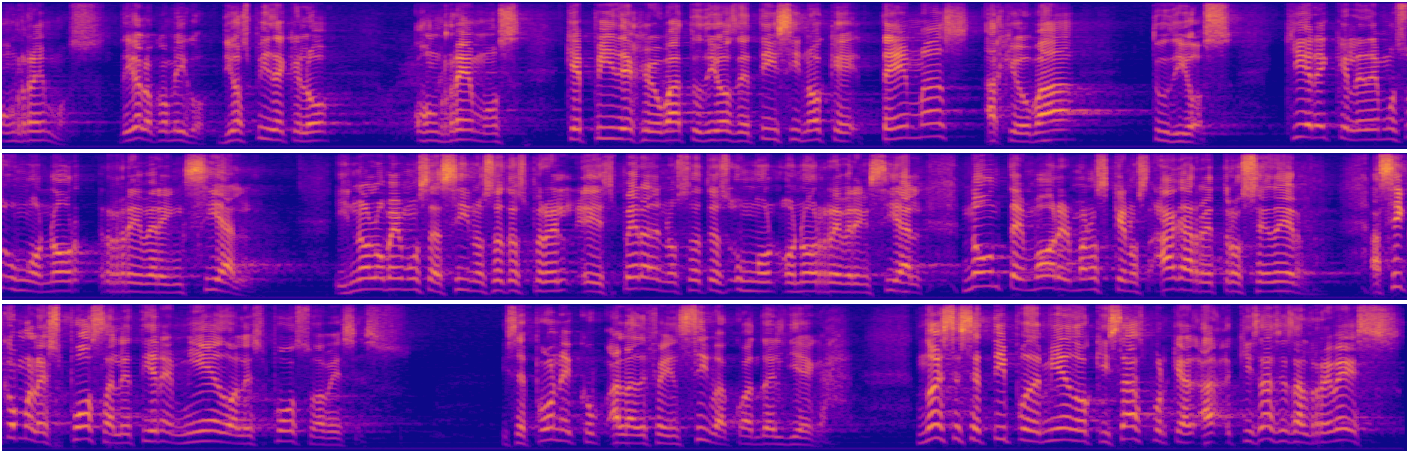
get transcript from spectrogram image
honremos. Dígalo conmigo. Dios pide que lo honremos ¿Qué pide Jehová tu Dios de ti? Sino que temas a Jehová tu Dios. Quiere que le demos un honor reverencial. Y no lo vemos así nosotros, pero Él espera de nosotros un honor reverencial. No un temor, hermanos, que nos haga retroceder. Así como la esposa le tiene miedo al esposo a veces. Y se pone a la defensiva cuando Él llega. No es ese tipo de miedo, quizás porque quizás es al revés.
